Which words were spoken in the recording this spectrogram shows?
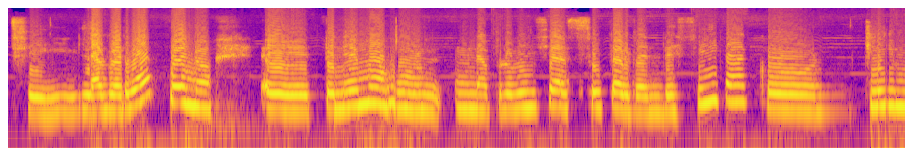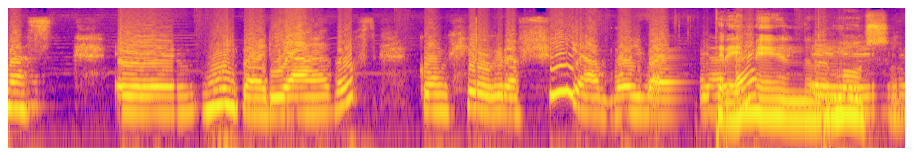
Sí, la verdad, bueno, eh, tenemos una provincia súper bendecida con climas eh, muy variados, con geografía muy variada. Tremendo, eh, hermoso.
